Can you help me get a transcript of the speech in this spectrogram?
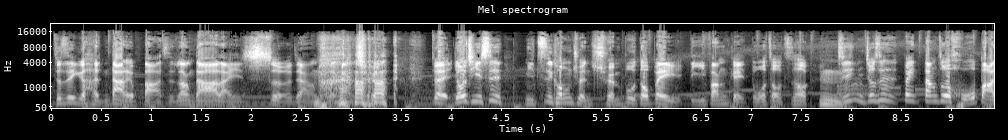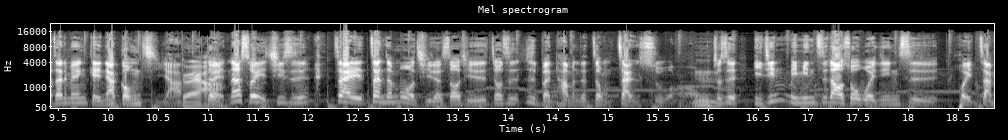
就是一个很大的靶子，让大家来射这样子的感觉。对，尤其是你制空权全部都被敌方给夺走之后，嗯，其实你就是被当做火把在那边给人家攻击啊。对啊，对，那所以其实，在战争末期的时候，其实就是日本他们的这种战术哦，嗯，就是已经明明知道说我已经是会战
